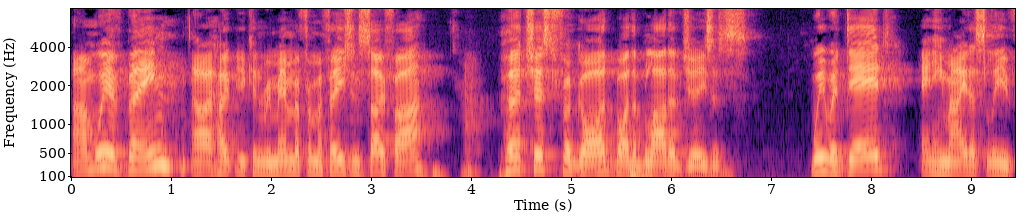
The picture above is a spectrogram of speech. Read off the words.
Um, we have been, I hope you can remember from Ephesians so far, purchased for God by the blood of Jesus. We were dead and he made us live.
